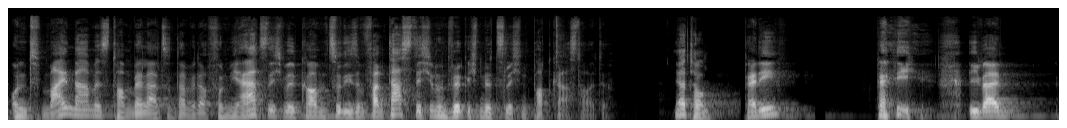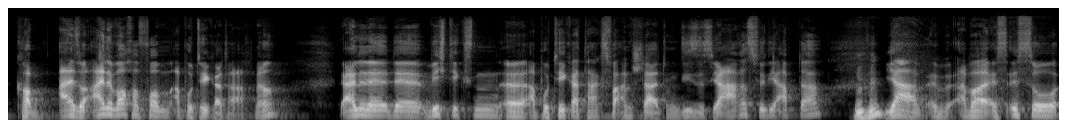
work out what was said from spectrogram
Und mein Name ist Tom Bellatz und damit auch von mir herzlich willkommen zu diesem fantastischen und wirklich nützlichen Podcast heute. Ja, Tom. Paddy? Ich meine, komm, also eine Woche vom Apothekertag, ne? Eine der, der wichtigsten äh, Apothekertagsveranstaltungen dieses Jahres für die Abda. Mhm. Ja, äh, aber es ist so,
